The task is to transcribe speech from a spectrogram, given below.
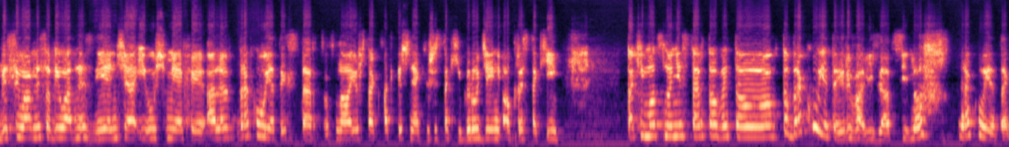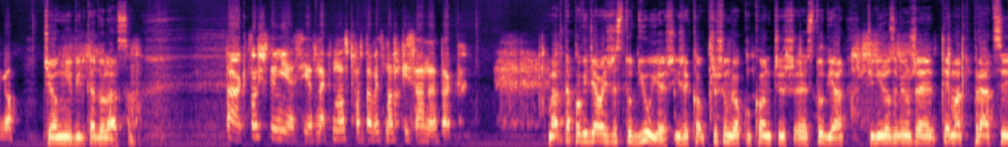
wysyłamy sobie ładne zdjęcia i uśmiechy, ale brakuje tych startów. No już tak faktycznie, jak już jest taki grudzień, okres taki, taki mocno niestartowy, to, to brakuje tej rywalizacji. No, brakuje tego. Ciągnie wilka do lasu. Tak, coś w tym jest jednak. No, sportowiec ma wpisane, tak. Marta, powiedziałaś, że studiujesz i że w przyszłym roku kończysz e, studia, czyli rozumiem, że temat pracy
